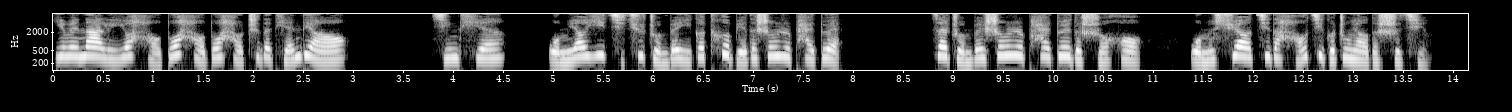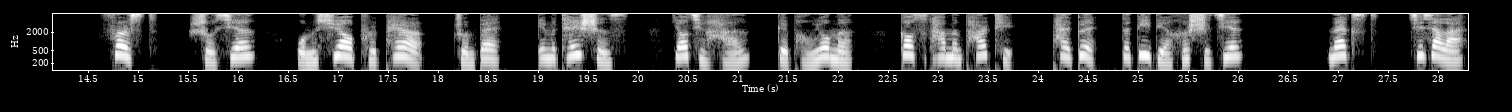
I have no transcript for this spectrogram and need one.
因为那里有好多好多好吃的甜点哦。今天我们要一起去准备一个特别的生日派对。在准备生日派对的时候，我们需要记得好几个重要的事情。First，首先我们需要 prepare 准备。Invitations，邀请函给朋友们，告诉他们 party 派对的地点和时间。Next，接下来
